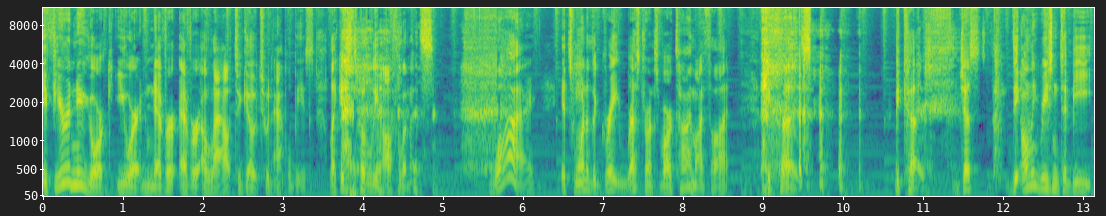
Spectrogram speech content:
If you're in New York, you are never ever allowed to go to an Applebee's. Like it's totally off limits. Why? It's one of the great restaurants of our time, I thought. Because because just the only reason to be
